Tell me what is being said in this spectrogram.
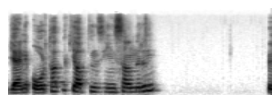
yani ortaklık yaptığınız insanların e,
